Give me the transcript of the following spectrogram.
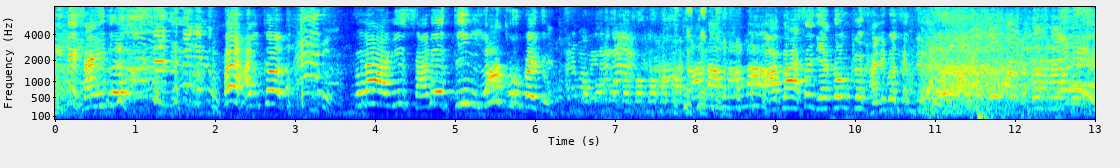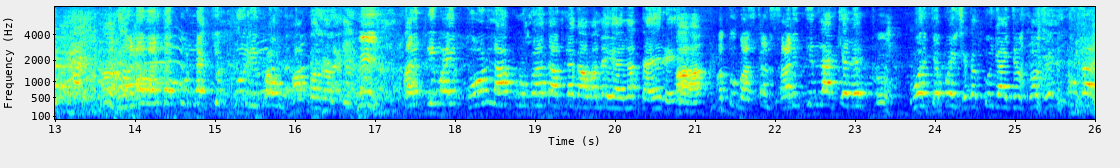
किती सांगितलं हलकट तुला आम्ही साडेतीन लाख रुपये देऊ नाना नाना आता असंच एका उठलं खाली बसत नाही. खतरनाक आहे. मला वाटतं पुण्याची पुरी पाहून मी अरे ती बाई दोन लाख रुपयात आपल्या गावाला यायला तयार आहे हा, हा. मग तू भास्कर साडेतीन लाख केले हो. वरचे पैसे का तू जायचे सोसायटी तू काय?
